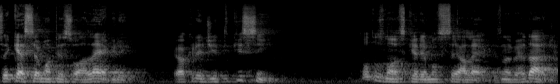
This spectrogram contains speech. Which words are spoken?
Você quer ser uma pessoa alegre? Eu acredito que sim. Todos nós queremos ser alegres, não é verdade?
